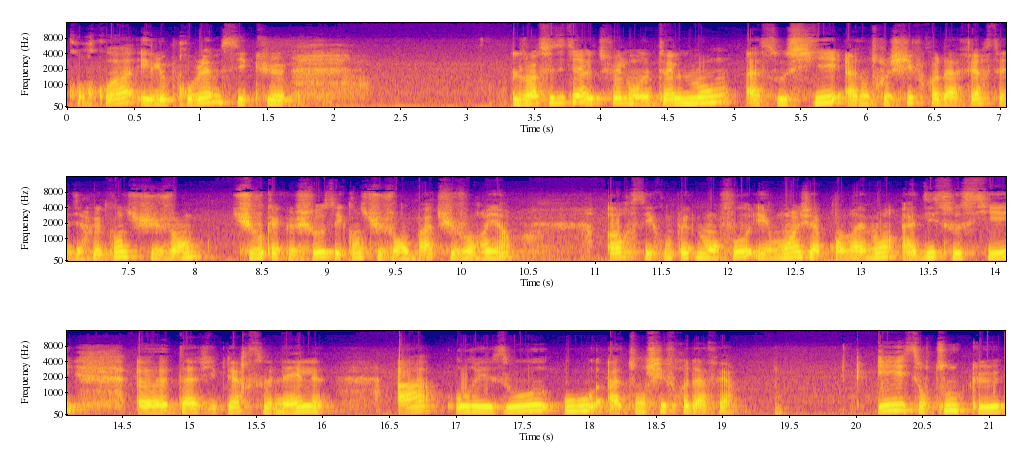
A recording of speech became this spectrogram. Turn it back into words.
pourquoi. Et le problème, c'est que dans la société actuelle, on est tellement associé à notre chiffre d'affaires, c'est-à-dire que quand tu vends, tu vaux quelque chose et quand tu vends pas, tu vends rien. Or, c'est complètement faux et moi, j'apprends vraiment à dissocier euh, ta vie personnelle à, au réseau ou à ton chiffre d'affaires. Et surtout que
